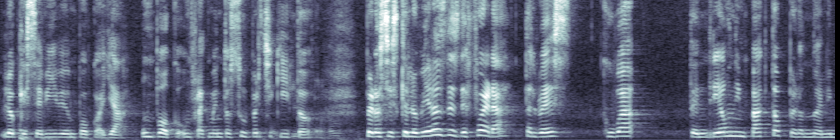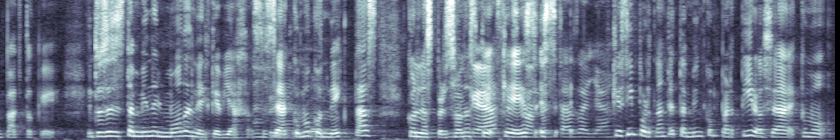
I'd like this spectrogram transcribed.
lo que se vive un poco allá, un poco, un fragmento súper chiquito. Pero si es que lo vieras desde fuera, tal vez Cuba tendría un impacto, pero no el impacto que... Entonces es también el modo en el que viajas, o sea, cómo conectas con las personas que, que, es, es que es importante también compartir, o sea, como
